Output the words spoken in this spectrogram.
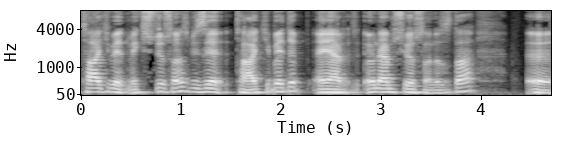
takip etmek istiyorsanız bizi takip edip eğer önemsiyorsanız da e,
